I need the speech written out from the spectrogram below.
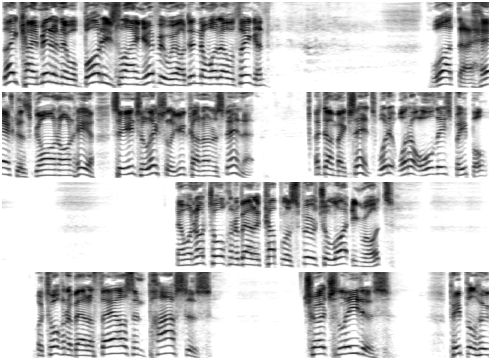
They came in and there were bodies laying everywhere. I didn't know what they were thinking. What the heck has gone on here? See, intellectually, you can't understand that. It don't make sense. What, what are all these people? Now, we're not talking about a couple of spiritual lightning rods. We're talking about a thousand pastors, church leaders, people who,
